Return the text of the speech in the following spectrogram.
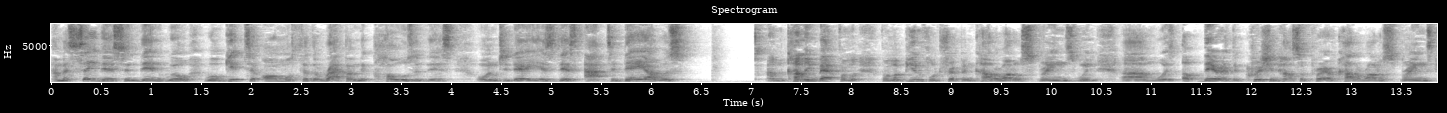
I'm gonna say this, and then we'll we'll get to almost to the wrap and the close of this on today. Is this I, today? I was I'm coming back from a, from a beautiful trip in Colorado Springs. When um, was up there at the Christian House of Prayer of Colorado Springs.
